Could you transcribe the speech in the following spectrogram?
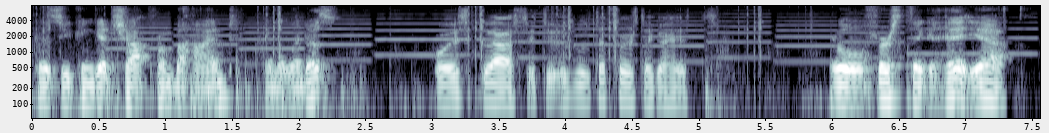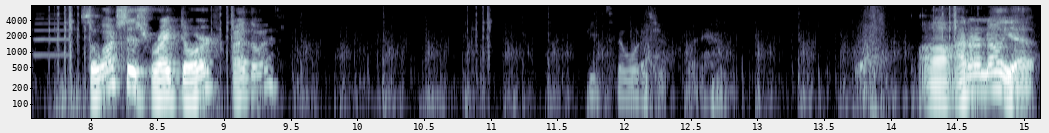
because you can get shot from behind in the windows. Or it's glass. It, it will at first take a hit. It will first take a hit, yeah. So watch this right door, by the way. Pizza, what is your play? Uh, I don't know yet.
